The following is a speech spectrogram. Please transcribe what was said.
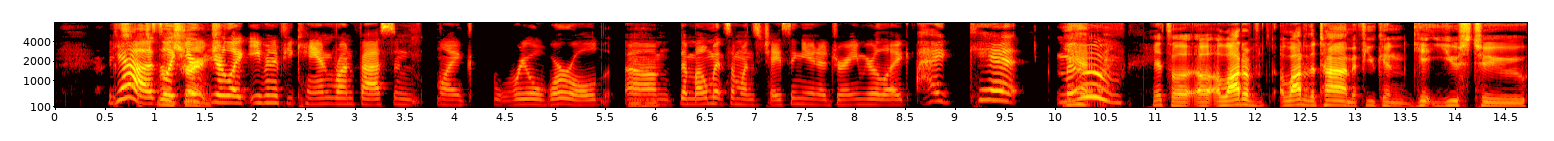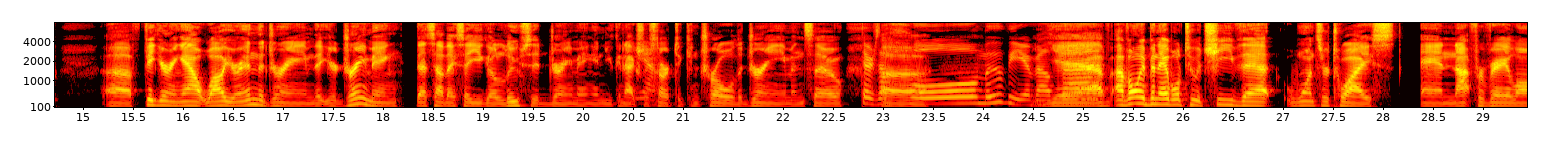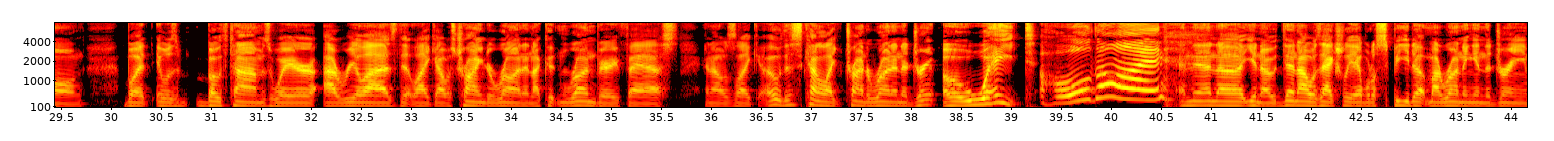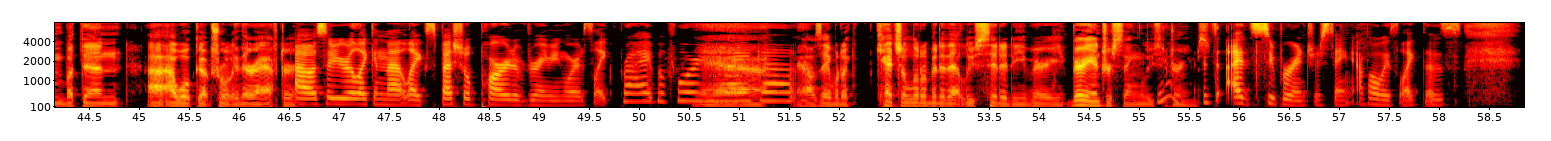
yeah, it's, it's really like you're you're like even if you can run fast and like real world, um, Mm-hmm. the moment someone's chasing you in a dream, you're like, I can't move. Yeah. It's a, a a lot of a lot of the time if you can get used to uh, figuring out while you're in the dream that you're dreaming. That's how they say you go lucid dreaming, and you can actually Yeah. start to control the dream. And so There's a uh, whole movie about yeah, that. I've, I've only been able to achieve that once or twice, and not for very long. But it was both times where I realized that like I was trying to run and I couldn't run very fast, and I was like, "Oh, this is kind of like trying to run in a dream." Oh, wait! Hold on. And then, uh, you know, then I was actually able to speed up my running in the dream, but then I, I woke up shortly thereafter. Oh, so you were like in that like special part of dreaming where it's like right before you wake yeah, up. and I was able to catch a little bit of that lucidity. Very, very interesting lucid dreams. It's it's super interesting. I've always liked those.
